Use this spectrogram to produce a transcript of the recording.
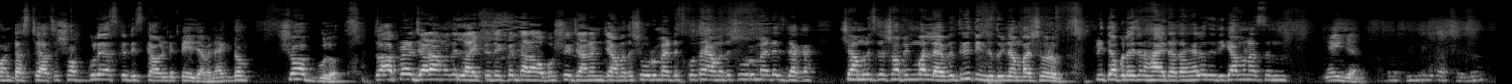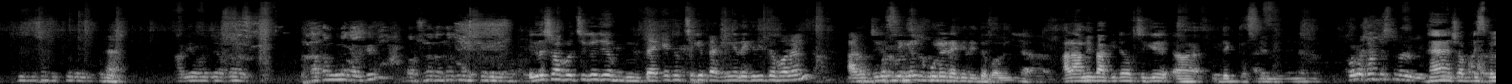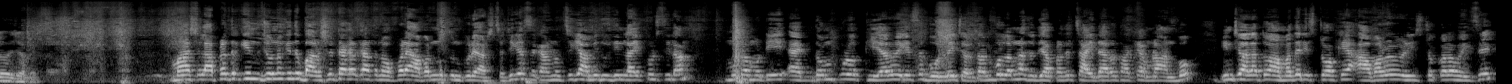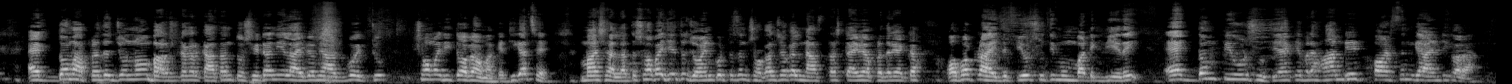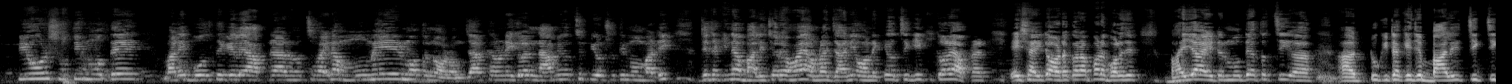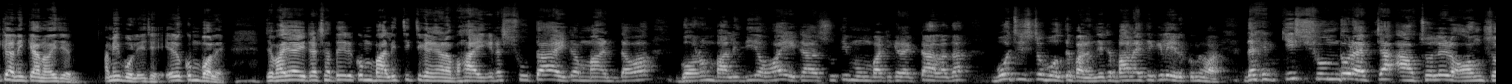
কন্ট্রাস্টে আছে সবগুলো আজকে ডিসকাউন্টে পেয়ে যাবেন। একদম সবগুলো। তো আপনারা যারা আমাদের লাইভটা দেখবেন, তারা অবশ্যই জানেন যে আমাদের শোরুম অ্যাড্রেস কোথায়? আমাদের শোরুম অ্যাড্রেস দেখা Shyamal shopping mall level three তিনশো দুই নাম্বার শোরুম প্রীতা বলেছেন হাই দাদা হ্যালো দিদি, কেমন আছেন? এই যান হ্যাঁ। এগুলো সব হচ্ছে কি যে হচ্ছে কি রেখে দিতে বলেন, আর হচ্ছে কি সিঙ্গেল খুলে রেখে দিতে বলেন। আর আমি বাকিটা হচ্ছে কি হ্যাঁ সব ডিসপ্লে হয়ে যাবে। মাশাআল্লাহ, আপনাদের কিন্তু জন্য কিন্তু বারোশো টাকার কাতান অফারে আবার নতুন করে আসছে, ঠিক আছে? কারণ হচ্ছে কি, আমি দুই দিন লাইভ করছিলাম, মোটামুটি একদম পুরো ক্লিয়ার হয়ে গেছে, বললেই চলে। তো আমি বললাম না, যদি আপনাদের চাহিদা আরও থাকে, আমরা আনব। ইনশাআল্লাহ তো আমাদের স্টকে আবারও রিস্টক করা হয়েছে। একদম আপনাদের জন্য বারোশো টাকার কাতান তো সেটা নিয়ে লাইভে আমি আসব, একটু সময় দিতে হবে আমাকে, ঠিক আছে? মাশাআল্লাহ, তো সবাই যেহেতু জয়েন করতেছেন, সকাল সকাল নাস্তার টাইমে আপনাদেরকে একটা অফার প্রাইজে পিওর সুতি মোমবাটিক দিয়ে দেয় একদম পিওর সুতি, একেবারে হান্ড্রেড পার্সেন্ট গ্যারান্টি করা। পিওর সুতির মধ্যে মানে বলতে গেলে আপনার হচ্ছে হয় না, মোমের মতো নরম, যার কারণে এগুলোর নামই হচ্ছে পিওর সুতির মোমবাটি যেটা কিনা বালিচরে হয়, আমরা জানি অনেকে হচ্ছে গিয়ে কি করে, আপনার এই শাড়িটা অর্ডার করার পরে বলে যে, ভাইয়া, এটার মধ্যে এত টুকিটাকে যে বালির চিকচিকানি কেন, এই যে আমি বলি যে, এরকম বলে যে, ভাইয়া, এটার সাথে এরকম বালি চিকচিকানি কেন? ভাই, এটা সুতা, এটা মার দেওয়া, গরম বালি দিয়ে হয়, এটা সুতি মোমবাটিকের একটা আলাদা বৈশিষ্ট্য বলতে পারেন যে, এটা বানাইতে গেলে এরকমই হয়। দেখেন কি সুন্দর একটা আঁচলের অংশ।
